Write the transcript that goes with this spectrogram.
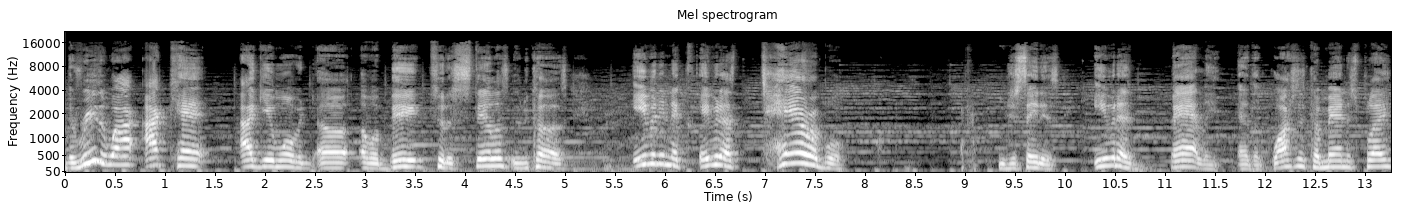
The reason why I can't I give more of a, uh, of a big to the Steelers is because even in the even as terrible, me just say this, even as badly as the Washington Commanders play,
